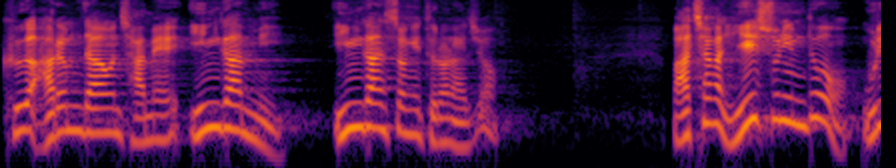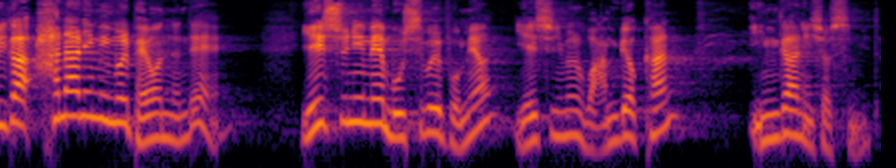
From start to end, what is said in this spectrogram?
그 아름다운 자매의 인간미, 인간성이 드러나죠. 마찬가지 예수님도 우리가 하나님임을 배웠는데 예수님의 모습을 보면 예수님은 완벽한 인간이셨습니다.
